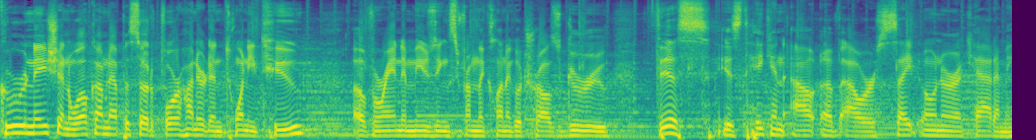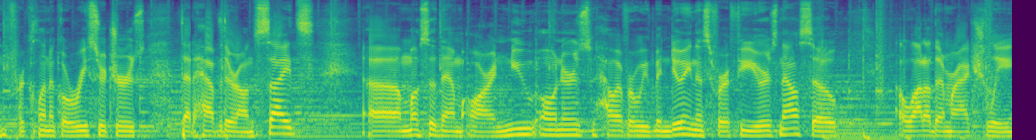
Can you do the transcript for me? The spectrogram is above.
Guru Nation, welcome to episode 422 of Random Musings from the Clinical Trials Guru. This is taken out of our Site Owner Academy for clinical researchers that have their own sites. Uh, most of them are new owners. However, we've been doing this for a few years now, so a lot of them are actually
